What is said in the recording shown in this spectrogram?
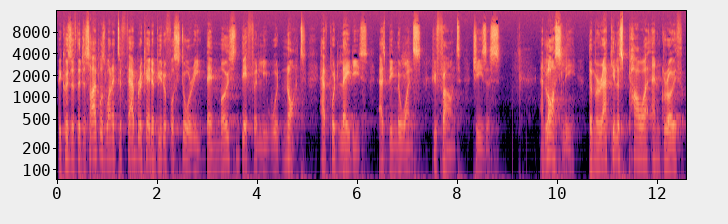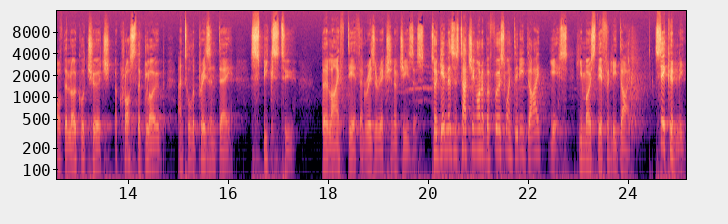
Because if the disciples wanted to fabricate a beautiful story, they most definitely would not have put ladies as being the ones who found Jesus. And lastly, the miraculous power and growth of the local church across the globe until the present day speaks to the life, death, and resurrection of Jesus. So, again, this is touching on it, but first one, did he die? Yes, he most definitely died. Secondly,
